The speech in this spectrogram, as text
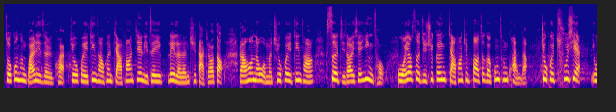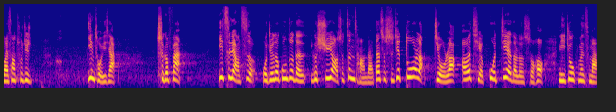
做工程管理这一块，就会经常跟甲方监理这一类的人去打交道。然后呢，我们去会经常涉及到一些应酬。我要涉及去跟甲方去报这个工程款的，就会出现一晚上出去应酬一下，吃个饭，一次两次，我觉得工作的一个需要是正常的。但是时间多了、久了，而且过界的的时候，你就会什么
